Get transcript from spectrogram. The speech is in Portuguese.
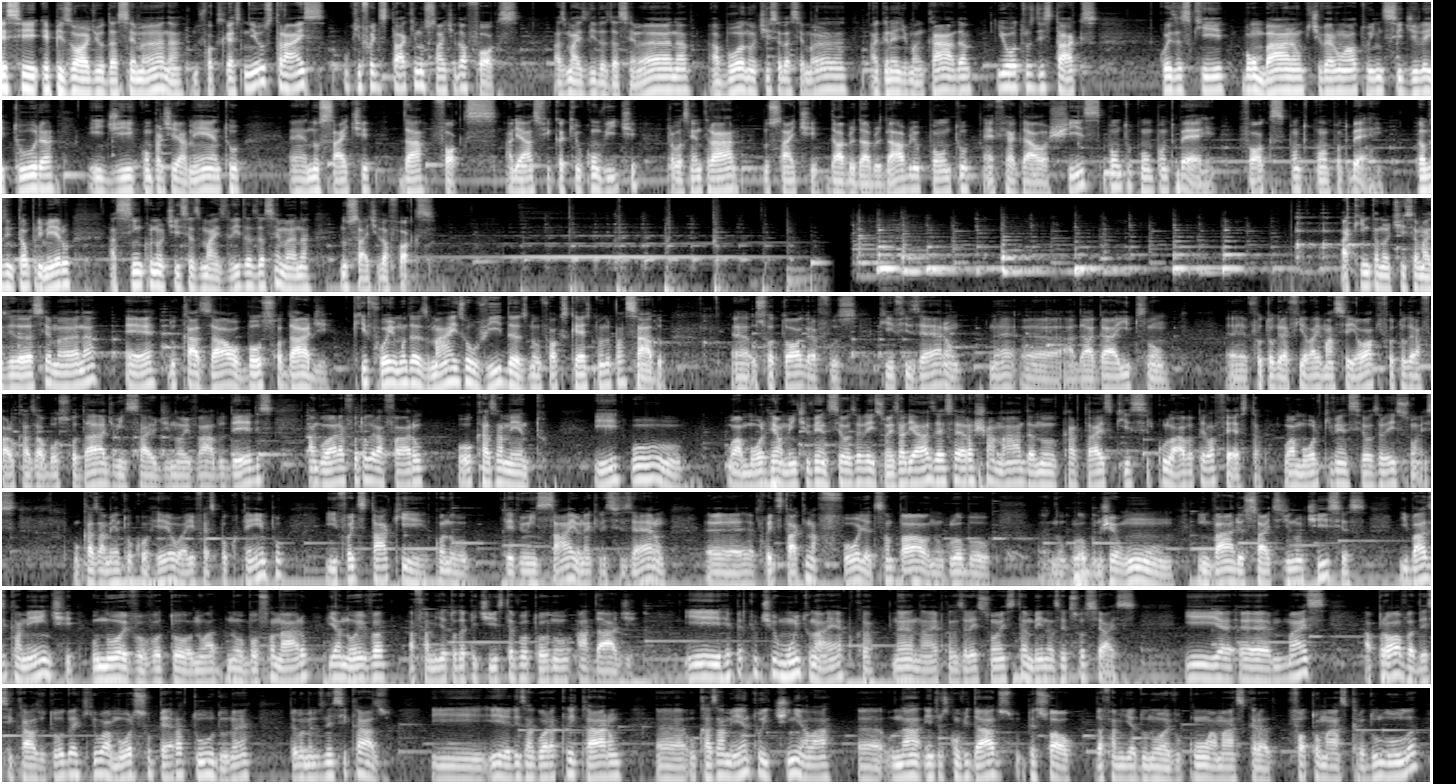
Esse episódio da semana do Foxcast News traz o que foi destaque no site da Fox. As mais lidas da semana, a boa notícia da semana, a grande mancada e outros destaques. Coisas que bombaram, que tiveram um alto índice de leitura e de compartilhamento é, no site da Fox. Aliás, fica aqui o convite para você entrar no site www.fhox.com.br, fox.com.br. Vamos então primeiro às cinco notícias mais lidas da semana no site da Fox. A quinta notícia mais lida da semana é do casal Bolsodade, que foi uma das mais ouvidas no Foxcast no ano passado. Uh, os fotógrafos que fizeram né, uh, a da HY é, fotografia lá em Maceió, que fotografaram o casal Bolsodade, o ensaio de noivado deles, agora fotografaram o casamento. E o, o amor realmente venceu as eleições. Aliás, essa era a chamada no cartaz que circulava pela festa: o amor que venceu as eleições. O casamento ocorreu aí faz pouco tempo e foi destaque quando teve o um ensaio né, que eles fizeram. É, foi destaque na Folha de São Paulo, no Globo no Globo, no G1, em vários sites de notícias. E basicamente o noivo votou no, no Bolsonaro e a noiva, a família toda petista, votou no Haddad. E repercutiu muito na época, né, na época das eleições, também nas redes sociais. E é, é, mas a prova desse caso todo é que o amor supera tudo, né? Pelo menos nesse caso. E, e eles agora clicaram uh, o casamento e tinha lá Uh, na, entre os convidados, o pessoal da família do noivo com a máscara, fotomáscara do Lula,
